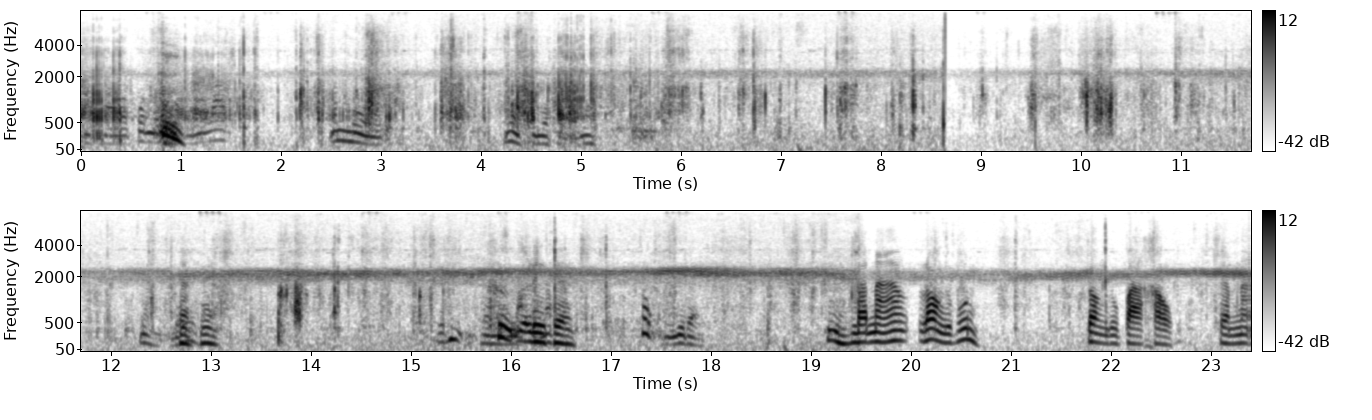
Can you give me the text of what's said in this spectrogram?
มันต่อพ้นมันมันรับมันหมู่เนี่ยคือหมู่เขาเนี่ยเนี่ยเนี่ยคืออะไรแทนทุกอยู่เลยอืมบ้านนาล่องอยู่พุ่นล่องอยู่ป่าเขาแคมป์น่ะ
